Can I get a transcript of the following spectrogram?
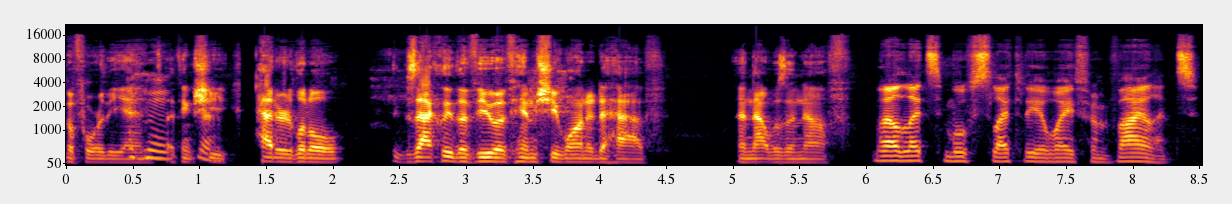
before the end. Mhm. I think she had her little exactly the view of him she wanted to have, and that was enough. Well, let's move slightly away from violence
